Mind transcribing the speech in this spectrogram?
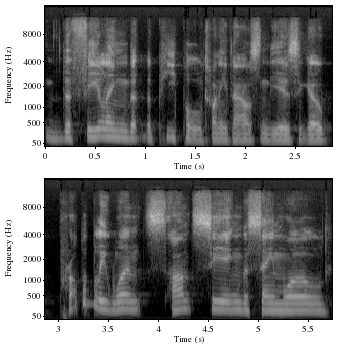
the feeling that the people 20,000 years ago probably weren't aren't seeing the same world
